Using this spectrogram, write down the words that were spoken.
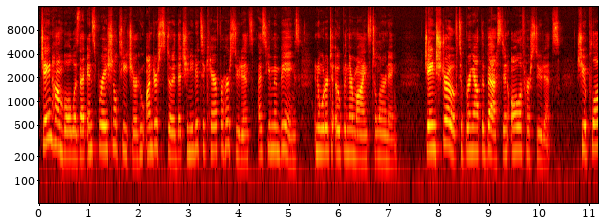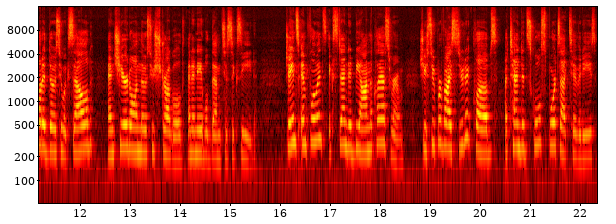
Jane Humble was that inspirational teacher who understood that she needed to care for her students as human beings in order to open their minds to learning. Jane strove to bring out the best in all of her students. She applauded those who excelled and cheered on those who struggled and enabled them to succeed. Jane's influence extended beyond the classroom. She supervised student clubs, attended school sports activities,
